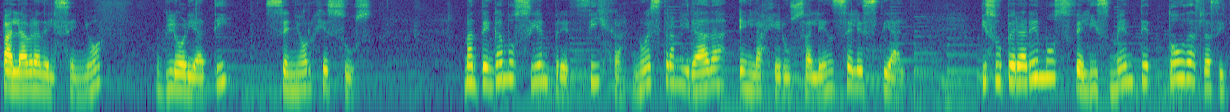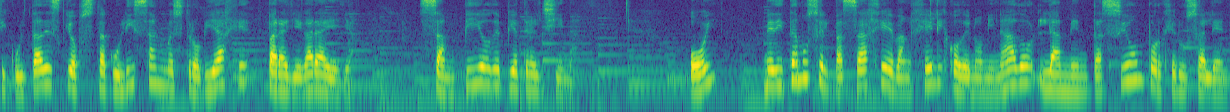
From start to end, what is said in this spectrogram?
Palabra del Señor, gloria a ti, Señor Jesús. Mantengamos siempre fija nuestra mirada en la Jerusalén celestial y superaremos felizmente todas las dificultades que obstaculizan nuestro viaje para llegar a ella. San Pío de Pietrelcina. Hoy meditamos el pasaje evangélico denominado Lamentación por Jerusalén.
